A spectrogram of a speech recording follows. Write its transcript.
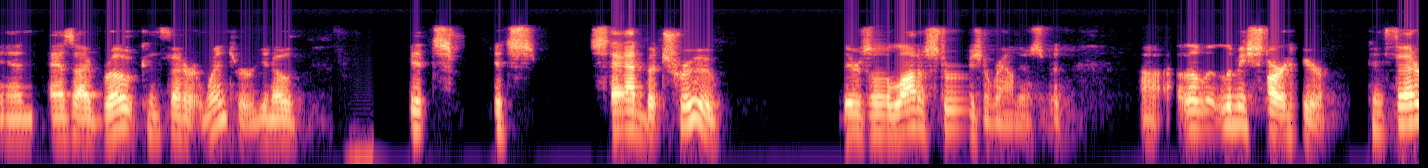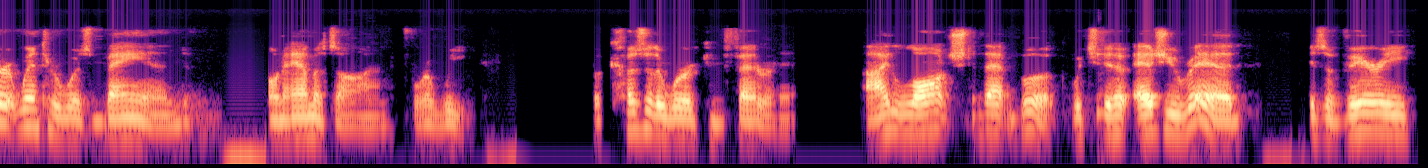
and as I wrote Confederate Winter, you know, it's it's sad but true. There's a lot of stories around this, but uh, let, let me start here. Confederate Winter was banned on Amazon for a week because of the word Confederate. I launched that book, which, as you read, is a very,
